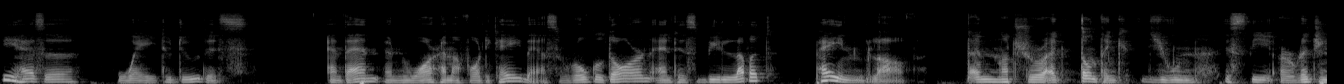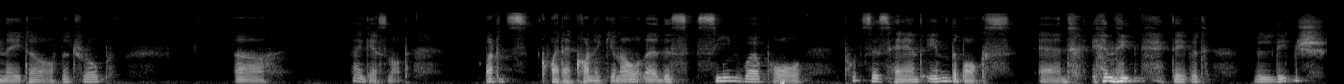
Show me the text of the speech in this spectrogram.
he has a way to do this. And then in Warhammer 40k there's Rogal Dorn and his beloved Pain Glove. I'm not sure, I don't think Dune is the originator of the trope. Uh, I guess not. But it's quite iconic, you know, uh, this scene where Paul puts his hand in the box and in the David Lynch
